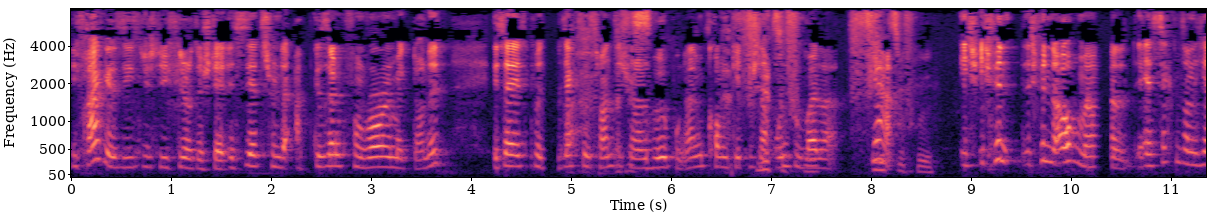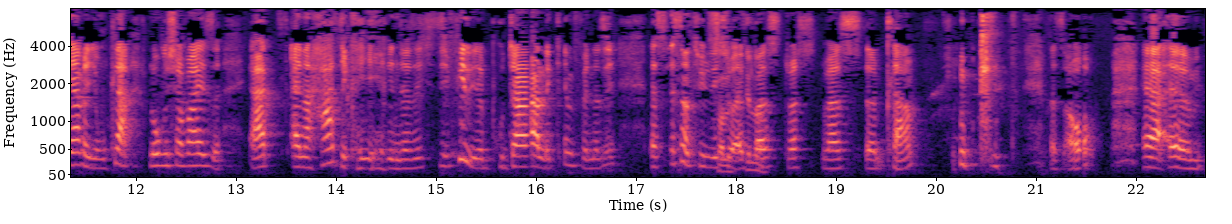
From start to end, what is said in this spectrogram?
Die Frage ist, die sich natürlich viel unterstellt. Ist es jetzt schon der Abgesang von Rory McDonald? Ist er jetzt mit 26 schon am Höhepunkt angekommen, geht nicht nach unten, weil er, Viel ja, zu früh. ich, ich finde ich finde auch immer, er ist 26 Jahre jung, klar, logischerweise. Er hat eine harte Karriere hinter sich, viele brutale Kämpfe hinter sich. Das ist natürlich Soll so etwas, was, was, ähm, klar, das auch. Er, ähm,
